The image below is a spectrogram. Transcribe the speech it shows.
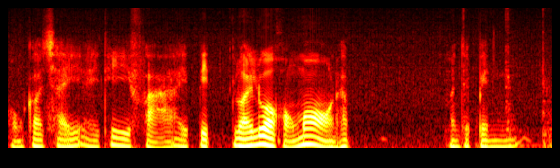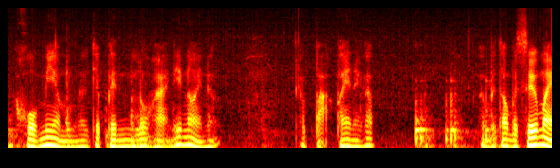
ผมก็ใช้ไอ้ที่ฝาไอ้ปิดรอยรั่วของหม้อนะครับ มันจะเป็นโครเมียมมันจะเป็นโลหะนิดหน่อยนะก็ปะไปนะครับก็ไม่ต้องไปซื้อใหม่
